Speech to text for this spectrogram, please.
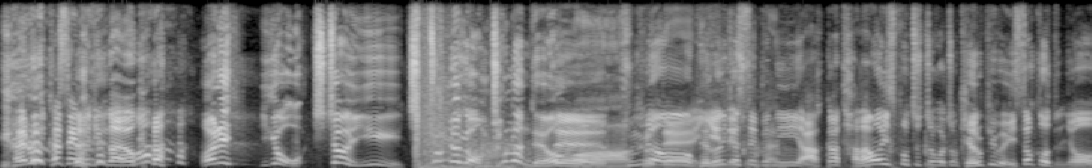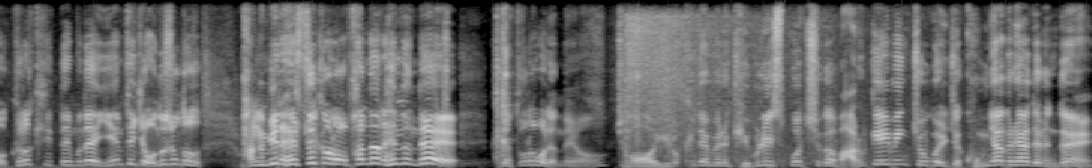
베로니카 세븐인가요? 아니 이게 어, 진짜 이 집중력이 엄청난데요. 네, 와, 분명 그런데 베로니카 EMT 세븐이 아까 다나와 e스포츠 쪽을 좀 괴롭히고 있었거든요. 그렇기 때문에 EM택이 어느 정도 방비를 했을 거라고 판단을 했는데 그냥 뚫어버렸네요. 자 이렇게 되면은 기블리 스포츠가 마루 게이밍 쪽을 이제 공략을 해야 되는데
